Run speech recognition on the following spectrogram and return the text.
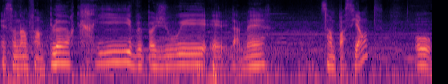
et son enfant pleure, crie, veut pas jouer, et la mère s'impatiente. Oh,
